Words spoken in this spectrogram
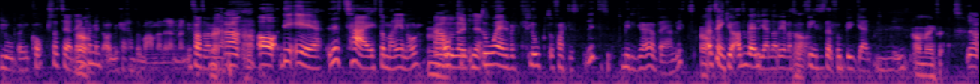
Globen kort så att säga. Den Ja. kan man inte, ja, nu kanske inte de använder den men ni fattar vad jag menar. Ja. Ja, det är, det är tajt om arenor. Ja, men och verkligen. då är det väl klokt och faktiskt lite typ miljövänligt. Ja. Jag tänker ju att välja en arena som Ja. finns istället för att bygga en ny. Ja men exakt. Ja.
